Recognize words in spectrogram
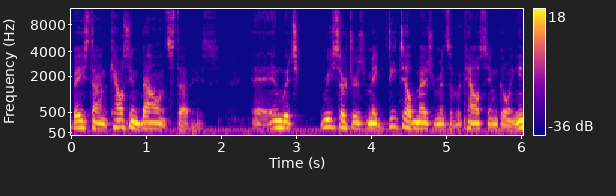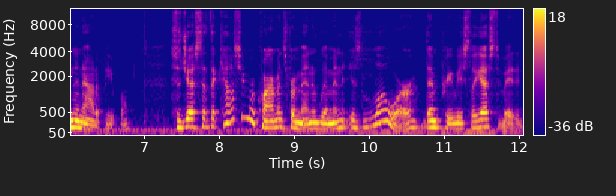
based on calcium balance studies, in which researchers make detailed measurements of the calcium going in and out of people, suggests that the calcium requirements for men and women is lower than previously estimated.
